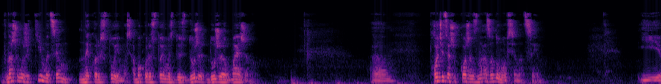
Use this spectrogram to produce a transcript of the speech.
в нашому житті ми цим не користуємось або користуємось дуже, дуже обмежено. Е, Хочеться, щоб кожен з нас задумався над цим. І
